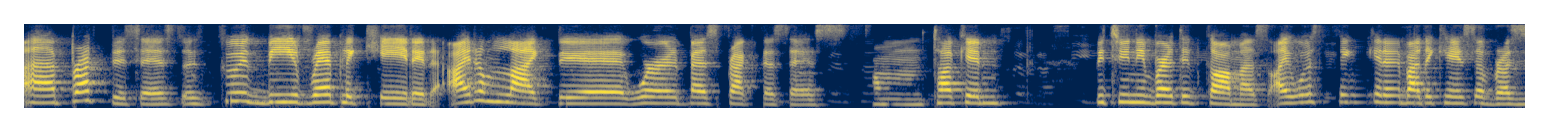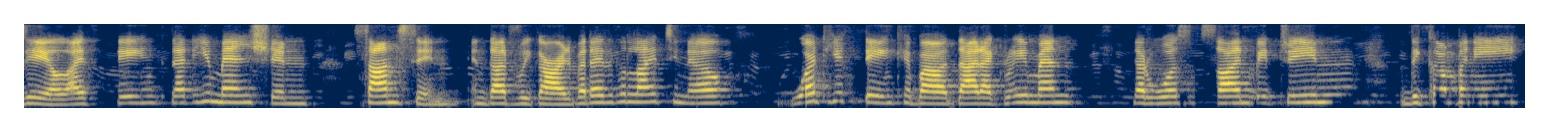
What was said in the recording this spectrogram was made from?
uh, practices that could be replicated. I don't like the word best practices. I'm talking between inverted commas. I was thinking about the case of Brazil. I think that you mentioned something in that regard, but I would like to know what you think about that agreement that was signed between the company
